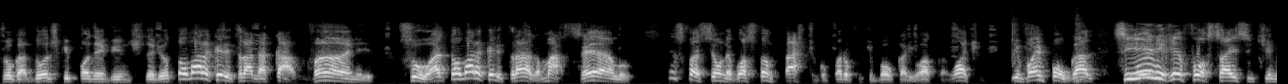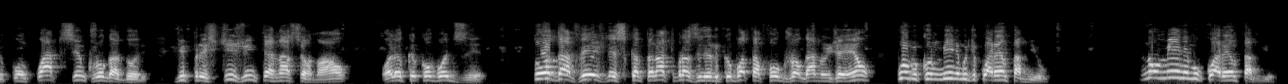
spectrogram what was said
Jogadores que podem vir do exterior. Tomara que ele traga Cavani, Soares, tomara que ele traga Marcelo. Isso vai ser um negócio fantástico para o futebol carioca. Ótimo. E vai empolgar. Se ele reforçar esse time com quatro, cinco jogadores de prestígio internacional, olha o que eu vou dizer toda vez nesse Campeonato Brasileiro que o Botafogo jogar no Engenhão, público no mínimo de 40 mil. No mínimo 40 mil.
